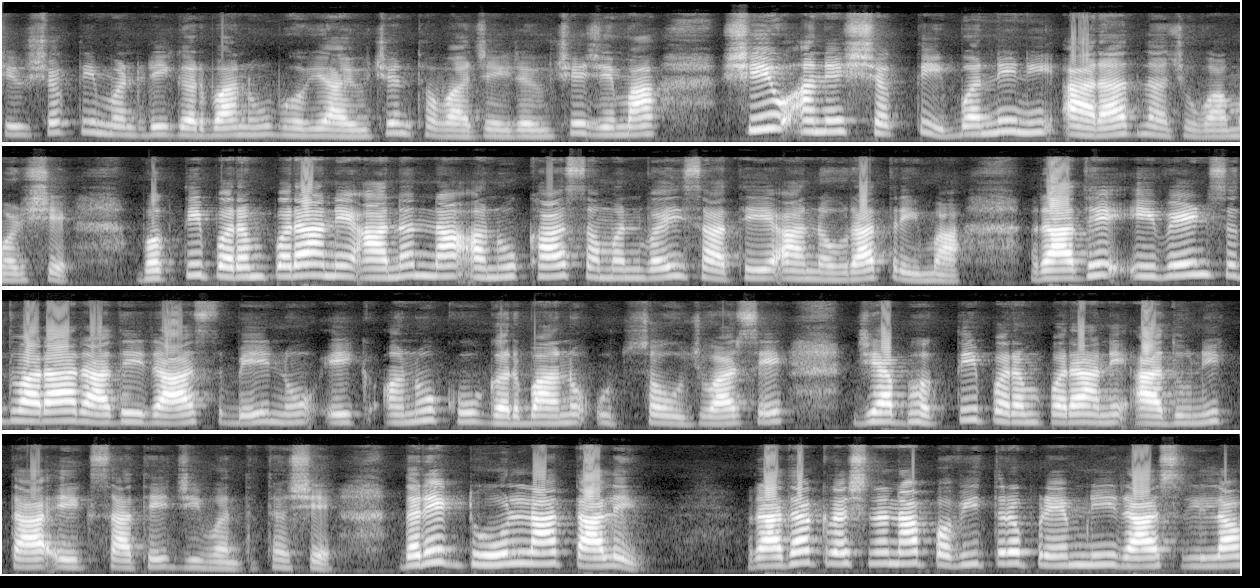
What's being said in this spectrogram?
શિવશક્તિ મંડળી ગરબાનું ભવ્ય આયોજન થવા જઈ રહ્યું છે, જેમાં શિવ અને શક્તિ બંનેની આરાધના જોવા મળશે. ભક્તિ પરંપરા અને આનંદના અનોખા સમન્વય સાથે આ નવરાત્રિમાં રાધે ઇવેન્ટ્સ દ્વારા રાધે રાસ, બેનો એક અનોખો ગરબાનો ઉત્સવ ઉજવાશે, જ્યાં ભક્તિ પરંપરા અને આધુનિકતા એકસાથે જીવંત થશે. દરેક ઢોલના તાલે રાધા કૃષ્ણના પવિત્ર પ્રેમની રાસલીલા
